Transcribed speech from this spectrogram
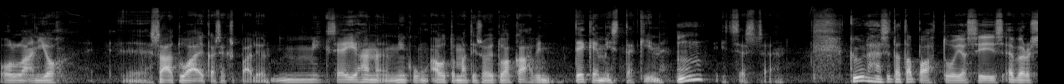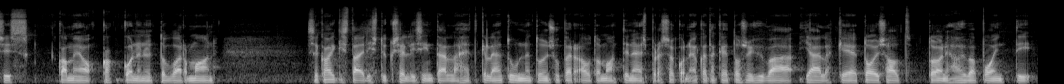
ollaan jo eh, saatu aikaiseksi paljon. Miksei ihan niin kuin automatisoitua kahvin tekemistäkin mm. itsessään. Kyllähän sitä tapahtuu ja siis Eversys Cameo 2 nyt on varmaan se kaikista edistyksellisin tällä hetkellä ja tunnetuin superautomaattinen espressokone, joka tekee tosi hyvää jälkeä. Toisaalta toi on ihan hyvä pointti,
